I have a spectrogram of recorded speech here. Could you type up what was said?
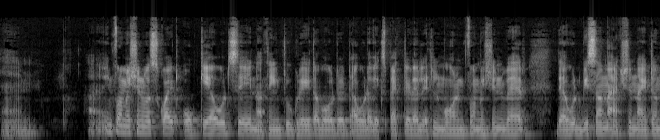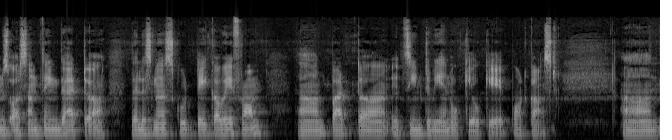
Um, uh, information was quite okay, I would say, nothing too great about it. I would have expected a little more information where there would be some action items or something that uh, the listeners could take away from. Uh, but uh, it seemed to be an okay, okay podcast. Um,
